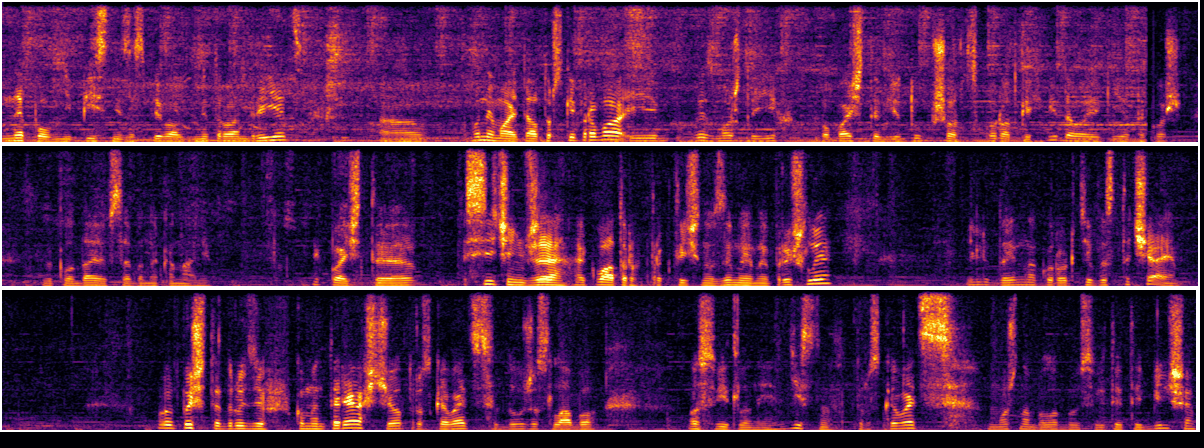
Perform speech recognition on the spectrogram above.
неповні пісні заспівав Дмитро Андрієць. Вони мають авторські права, і ви зможете їх побачити в YouTube Shorts, коротких відео, які я також викладаю в себе на каналі. Як бачите, січень вже екватор практично зими ми прийшли, і людей на курорті вистачає. Ви пишете, друзі, в коментарях, що Трускавець дуже слабо освітлений. Дійсно, Трускавець можна було б освітити більше.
